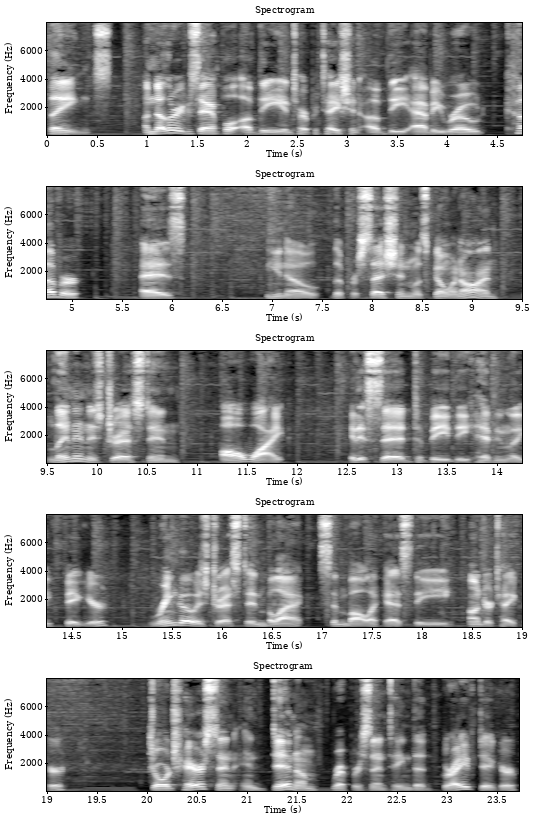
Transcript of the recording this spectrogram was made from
things. Another example of the interpretation of the Abbey Road cover as you know the procession was going on lennon is dressed in all white it is said to be the heavenly figure Ringo is dressed in black, symbolic as the Undertaker. George Harrison in denim, representing the gravedigger.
